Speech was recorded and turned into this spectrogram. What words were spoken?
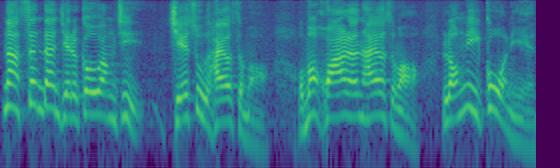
那圣诞节的购物旺季结束还有什么？我们华人还有什么？农历过年。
